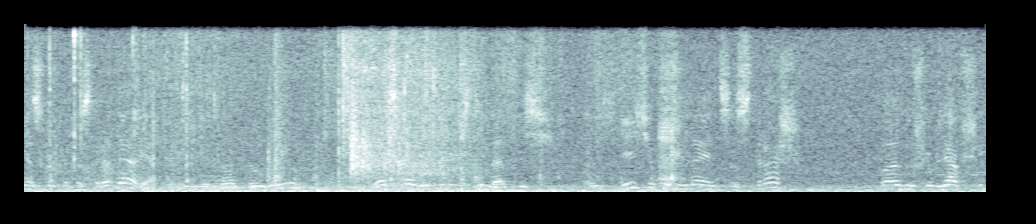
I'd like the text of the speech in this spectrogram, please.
несколько пострадали от времени, но, думаю, я смогу перевести надпись. Здесь упоминается страж, воодушевлявший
